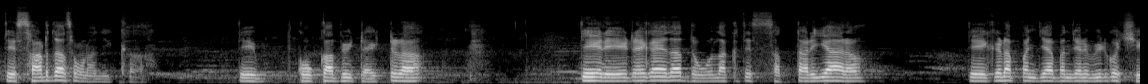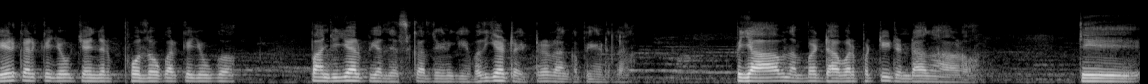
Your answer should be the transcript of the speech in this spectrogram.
ਅਤੇ 60 ਦਾ ਸੋਨਾ ਲਿਖਾ ਅਤੇ ਕੋਕਾ ਵੀ ਟਰੈਕਟਰ ਆ। ਤੇ ਰੇਟ ਹੈਗਾ ਇਹਦਾ 2 ਲੱਖ ਤੇ 70 ਹਜ਼ਾਰ। ਤੇ ਕਿਹੜਾ ਪੰਜਾਂ ਬੰਦਿਆਂ ਨੂੰ ਵੀਡੀਓ ਸ਼ੇਅਰ ਕਰਕੇ ਜਾਊ, ਚੈਨਲ ਫੋਲੋ ਕਰਕੇ ਜਾਊਗਾ। 5000 ਰੁਪਇਆ ਲੈਸ ਕਰ ਦੇਣਗੇ। ਵਧੀਆ ਟਰੈਕਟਰ ਰੰਗ ਪੇਂਟ ਦਾ। ਪੰਜਾਬ ਨੰਬਰ ਡਾਵਰ ਪੱਟੀ ਡੰਡਾ ਨਾਲ। ਤੇ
